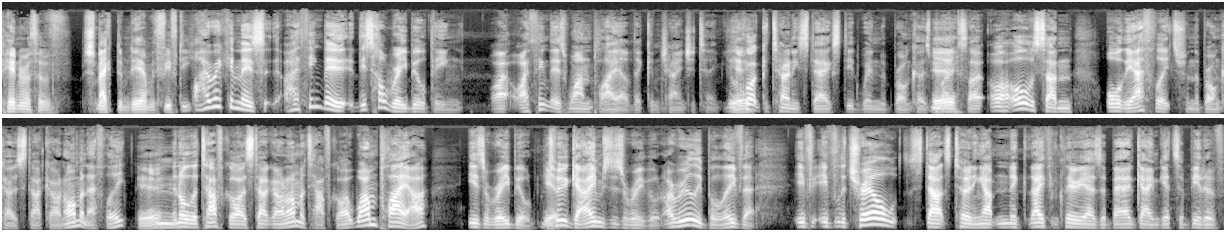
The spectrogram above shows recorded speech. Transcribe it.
Penrith have smacked them down with 50? I reckon there's. I think there. This whole rebuild thing. I, I think there's one player that can change a team. You Yeah. look what Tony Staggs did when the Broncos Yeah. played. So all, all of a sudden, all the athletes from the Broncos start going, "I'm an athlete," Yeah. and all the tough guys start going, "I'm a tough guy." One player is a rebuild. Yeah. Two games is a rebuild. I really believe that. If if Latrell starts turning up, Nick- Nathan Cleary has a bad game, gets a bit of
